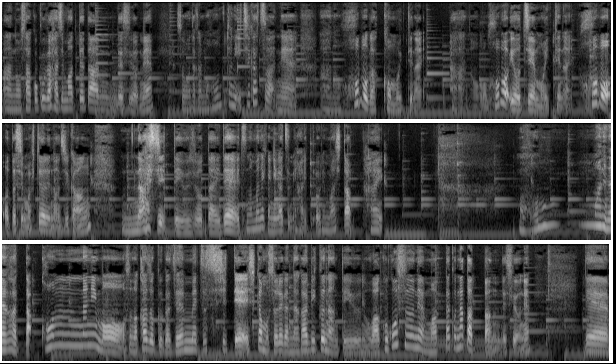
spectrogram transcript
あの鎖国が始まってたんですよね。そうだからもう本当に1月はねあのほぼ学校も行ってない。あのほぼ幼稚園も行ってない。ほぼ私も一人の時間なしっていう状態でいつの間にか2月に入っておりました。はい。もうほんまに長かった。こんなにもその家族が全滅してしかもそれが長引くなんていうのはここ数年全くなかったんですよね。で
